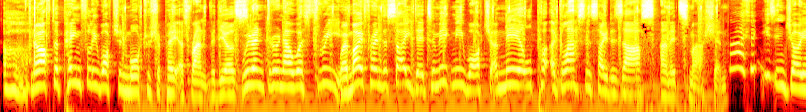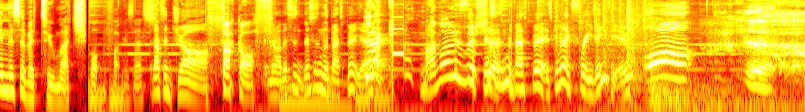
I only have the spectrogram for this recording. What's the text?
Now, after painfully watching more Trisha Paytas rant videos, we're entering hour three, where my friend decided to make me watch a male put a glass inside his ass and it's smashing. I think he's enjoying this a bit too much. What the fuck is this? That's a jar. Fuck off. No, this isn't. This isn't the best bit yet. You're a cunt, man. What is this, shit? This shit? isn't the best bit. It's gonna be like 3D for you. Oh!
